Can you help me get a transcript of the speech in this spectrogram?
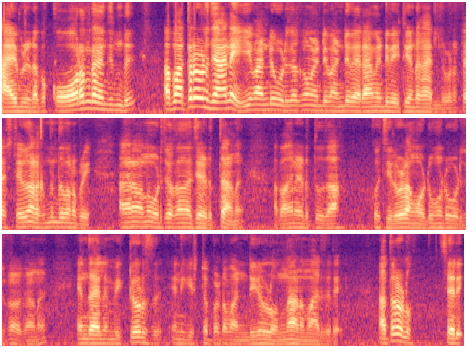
ഹൈബ്രിഡ് അപ്പോൾ കോറം തകഞ്ഞിട്ടുണ്ട്. അപ്പോൾ അത്രേ ഉള്ളൂ. ഞാനേ ഈ വണ്ടി ഓടിച്ചു നോക്കാൻ വേണ്ടി വണ്ടി വരാൻ വേണ്ടി വെയിറ്റ് ചെയ്യേണ്ട കാര്യമില്ല. ഇവിടെ ടെസ്റ്റ് ചെയ്ത് നടക്കുന്നുണ്ട് പറഞ്ഞപ്പോഴേ. അങ്ങനെ വന്ന് ഓടിച്ചു നോക്കാന്ന് വെച്ചാൽ എടുത്താണ്. അപ്പോൾ അങ്ങനെ എടുത്തു. ഇതാ കൊച്ചിയിലൂടെ അങ്ങോട്ടും ഇങ്ങോട്ടും ഓടിച്ചിട്ട് നടക്കുകയാണ് എന്തായാലും വിക്ടോറിയസ് എനിക്ക് ഇഷ്ടപ്പെട്ട വണ്ടികളിലൊന്നാണ് മാരുതിരെ അത്രേ ഉള്ളൂ. ശരി.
